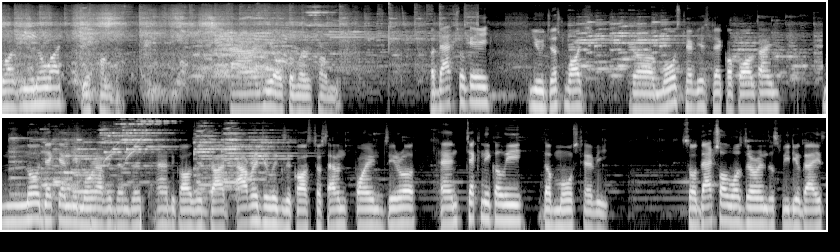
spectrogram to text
What you know what? You're fucked And he also won from me. But that's okay. You just watch the most heaviest deck of all time. No deck can be more heavy than this and because it got average elixir cost of 7.0 and technically the most heavy. So that's all was there in this video guys.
